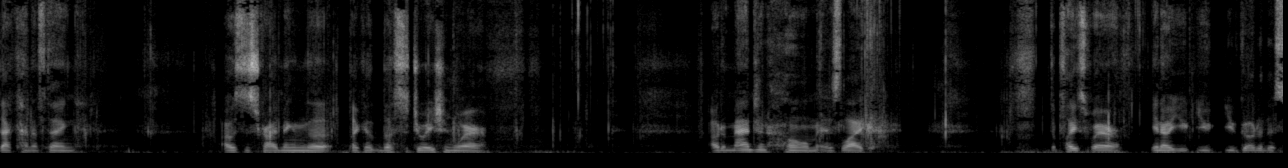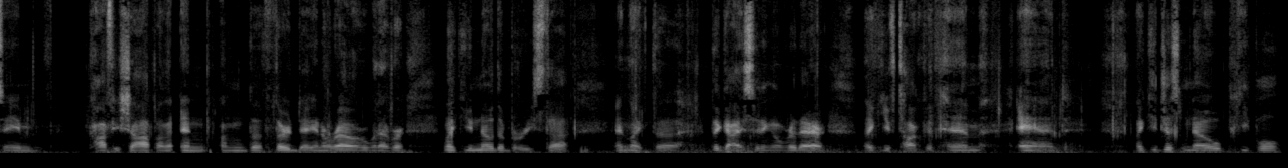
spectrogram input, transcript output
that kind of thing. I was describing the like the situation where I would imagine home is like the place where you know you you, you go to the same coffee shop on and on the third day in a row or whatever like you know the barista and like the the guy sitting over there like you've talked with him and like you just know people.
